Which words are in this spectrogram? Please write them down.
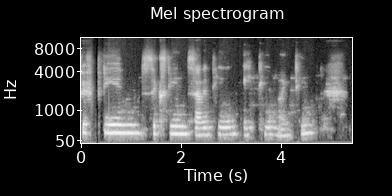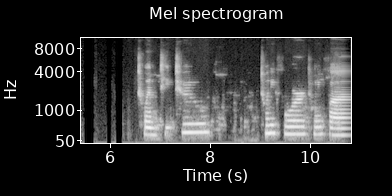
15, 16, 17, 18, 19, 22, 24, 25,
